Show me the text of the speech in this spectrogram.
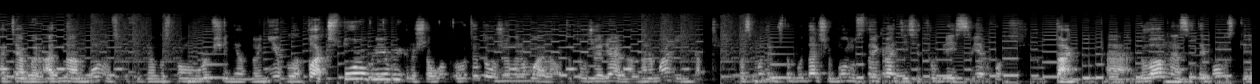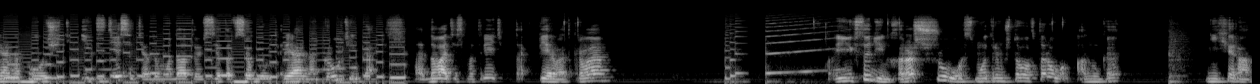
хотя бы одна бонуска, хотя у нас, по-моему, вообще ни одной не было. Так, 100 рублей выигрыша. Вот, вот это уже нормально. Вот это уже реально нормальненько. Посмотрим, что будет дальше. Бонусная игра, 10 рублей сверху. Так, а, главное с этой бонуски реально получить x10, я думаю, да, то есть это все будет реально крутенько. А, давайте смотреть. Так, первый открываем. X1, хорошо. Смотрим, что во втором. А ну-ка. Нихера,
